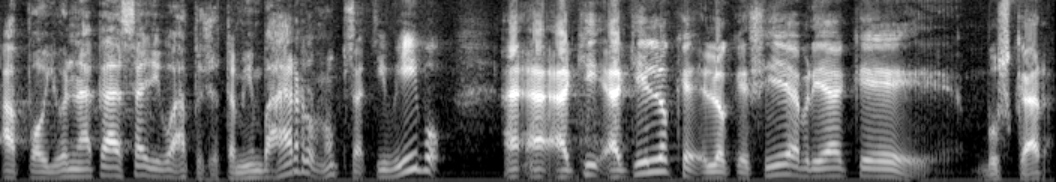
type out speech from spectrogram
apoyo en la casa y digo, ah, pues yo también barro, ¿no? Pues aquí vivo. Aquí, aquí lo que lo que sí habría que buscar,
